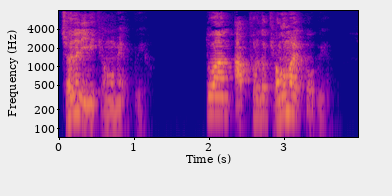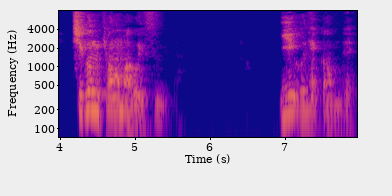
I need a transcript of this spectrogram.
저는 이미 경험했고요. 또한 앞으로도 경험할 거고요. 지금 경험하고 있습니다. 이 은혜 가운데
